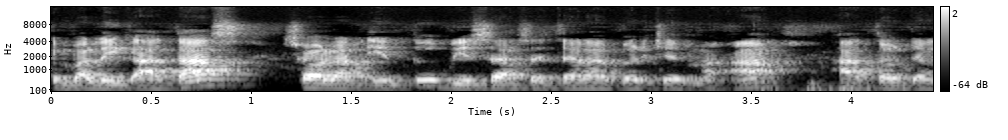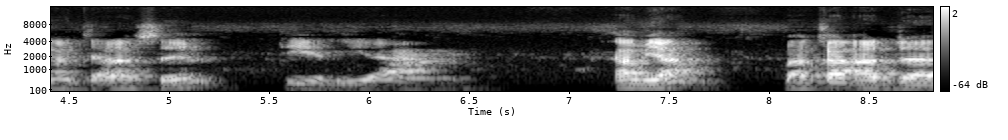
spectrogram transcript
kembali ke atas sholat itu bisa secara berjemaah atau dengan cara sendirian paham ya bahkan ada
